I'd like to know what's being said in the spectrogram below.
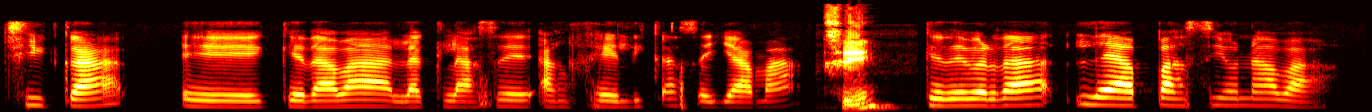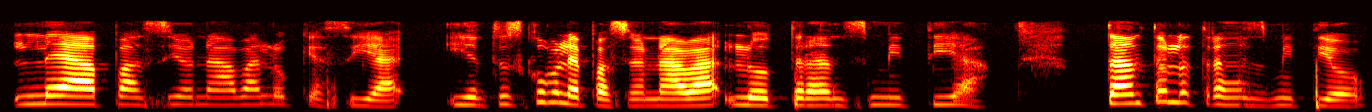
chica eh, que daba la clase Angélica, se llama, ¿Sí? que de verdad le apasionaba, le apasionaba lo que hacía. Y entonces como le apasionaba, lo transmitía. Tanto lo transmitió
